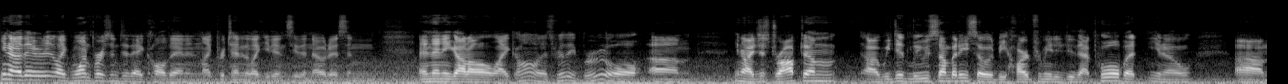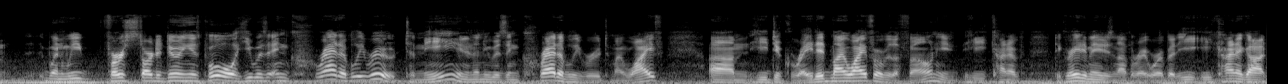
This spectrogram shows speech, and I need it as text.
you know, they're like one person today called in and like pretended like he didn't see the notice. And, and then he got all like, oh, that's really brutal. Um, you know, I just dropped him. Uh, we did lose somebody, so it would be hard for me to do that pool. But you know, um, when we first started doing his pool, he was incredibly rude to me, and then he was incredibly rude to my wife. Um, he degraded my wife over the phone. He he kind of degraded maybe is not the right word, but he he kind of got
